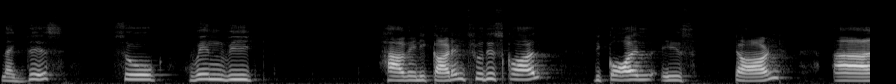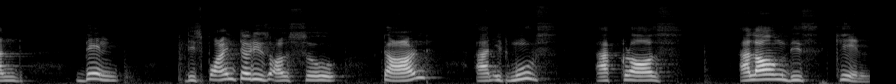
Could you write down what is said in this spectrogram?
like this. So, when we have any current through this coil, the coil is turned and then this pointer is also turned and it moves across along this scale.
